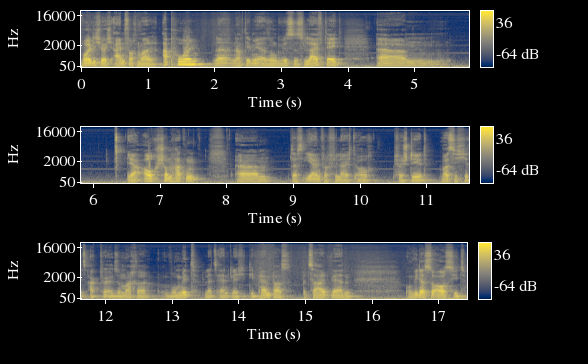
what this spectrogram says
wollte ich euch einfach mal abholen, ne? nachdem wir so ein gewisses Live-Date ähm, ja auch schon hatten, ähm, dass ihr einfach vielleicht auch versteht, was ich jetzt aktuell so mache, womit letztendlich die Pampers bezahlt werden und wie das so aussieht.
